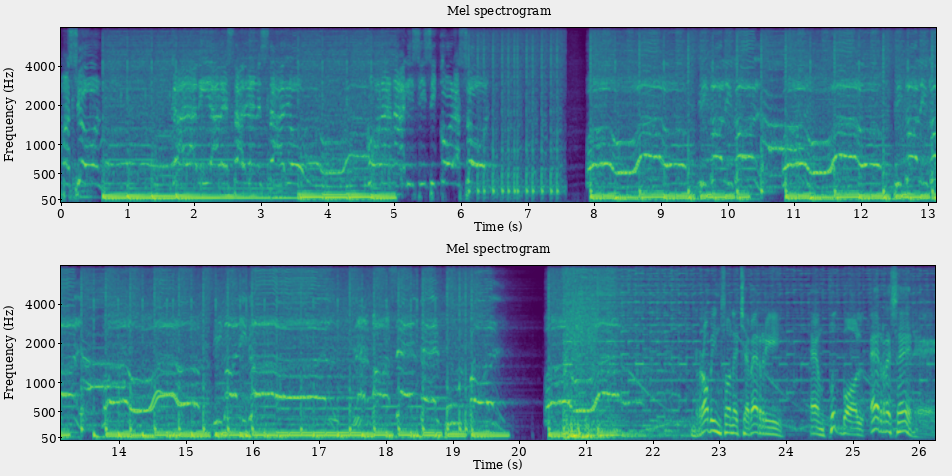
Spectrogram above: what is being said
pasión, cada día de estadio en estadio, con análisis y corazón. Oh, oh, oh, gol y gol. Oh, oh, oh. Oh, oh, oh. Las voces del fútbol. Robinson Echeverry en Fútbol RCN.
